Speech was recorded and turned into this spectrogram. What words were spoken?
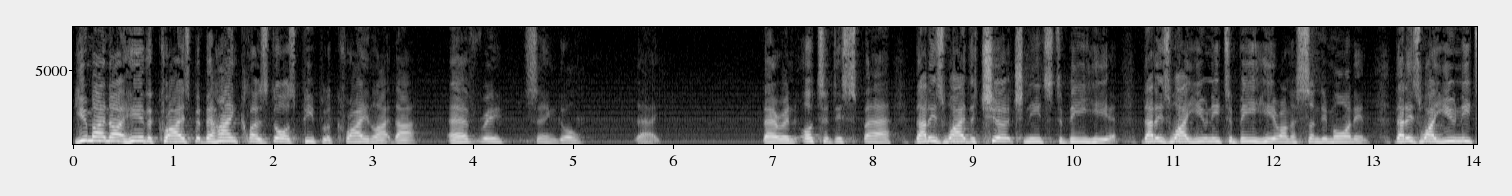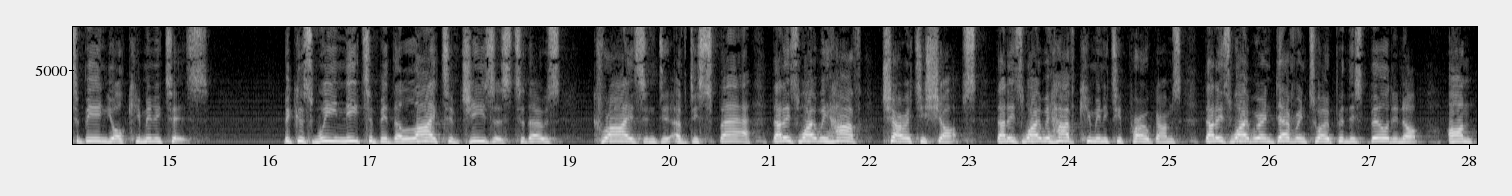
You might not hear the cries, but behind closed doors, people are crying like that every single day. They're in utter despair. That is why the church needs to be here. That is why you need to be here on a Sunday morning. That is why you need to be in your communities. Because we need to be the light of Jesus to those cries of despair. That is why we have charity shops. That is why we have community programs. That is why we're endeavoring to open this building up on,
